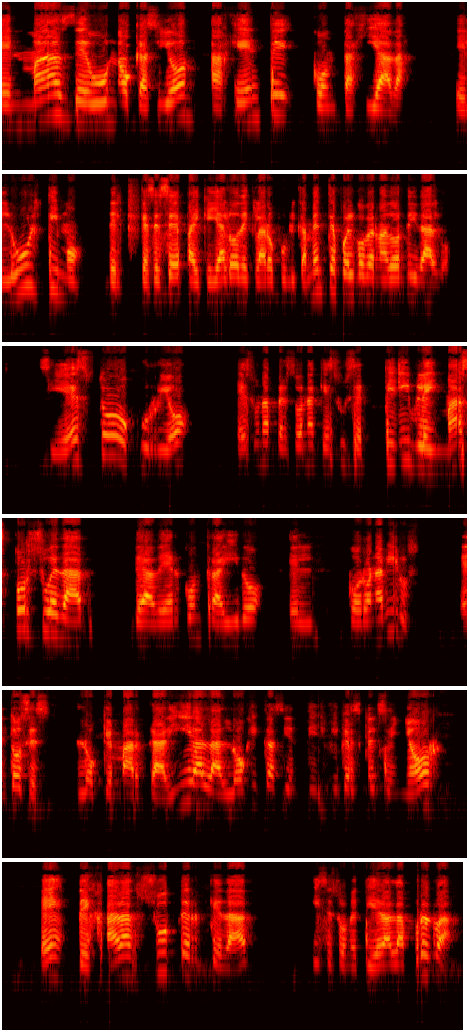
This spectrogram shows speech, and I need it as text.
en más de una ocasión a gente contagiada. El último del que se sepa y que ya lo declaró públicamente fue el gobernador de Hidalgo. Si esto ocurrió, es una persona que es susceptible y más por su edad de haber contraído el coronavirus. Entonces, lo que marcaría la lógica científica es que el señor eh, dejara su terquedad y se sometiera a la prueba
